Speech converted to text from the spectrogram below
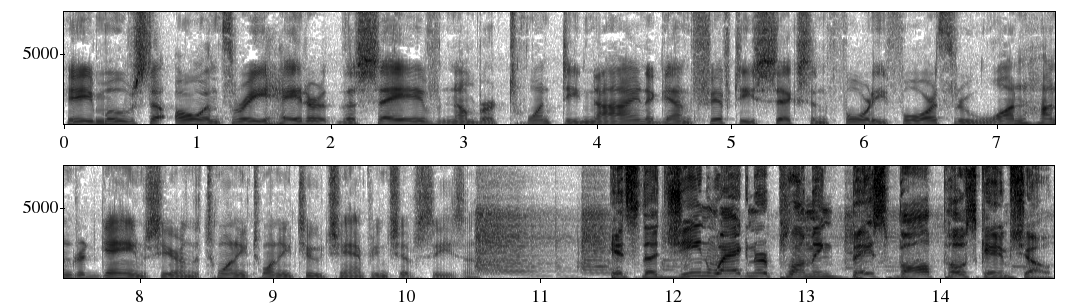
He moves to 0 and 3. Hader, the save, number 29. Again, 56 and 44 through 100 games here in the 2022 championship season. It's the Gene Wagner Plumbing Baseball Postgame Show.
